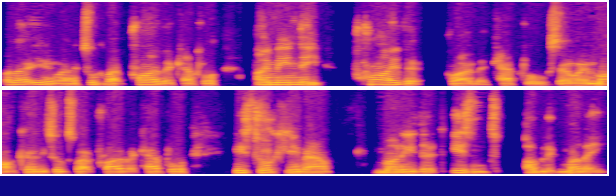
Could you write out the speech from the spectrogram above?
when I, you know when I talk about private capital I mean the private private capital so when Mark Carney talks about private capital he's talking about money that isn't public money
